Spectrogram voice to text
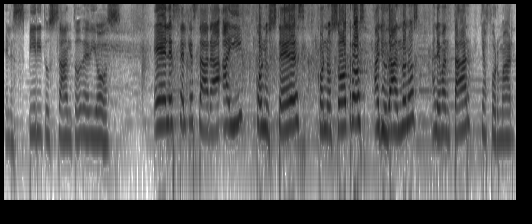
El Espíritu Santo de Dios. Él es el que estará ahí con ustedes, con nosotros, ayudándonos a levantar y a formar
